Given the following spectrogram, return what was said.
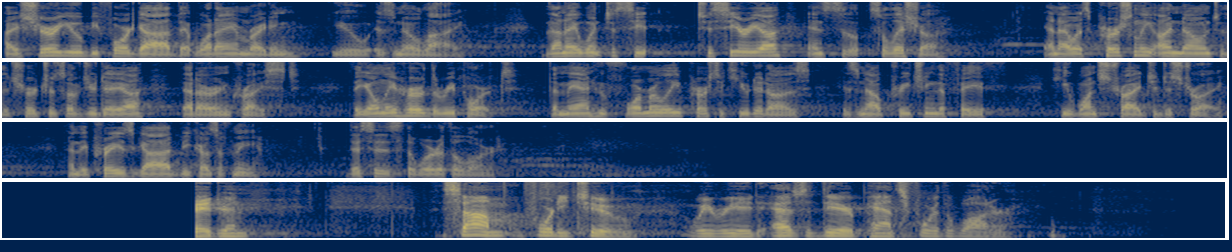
I assure you before God that what I am writing you is no lie. Then I went to, C- to Syria and Cilicia, and I was personally unknown to the churches of Judea that are in Christ. They only heard the report. The man who formerly persecuted us is now preaching the faith he once tried to destroy. And they praise God because of me. This is the word of the Lord. Adrian. Psalm 42, we read, As the deer pants for the water,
